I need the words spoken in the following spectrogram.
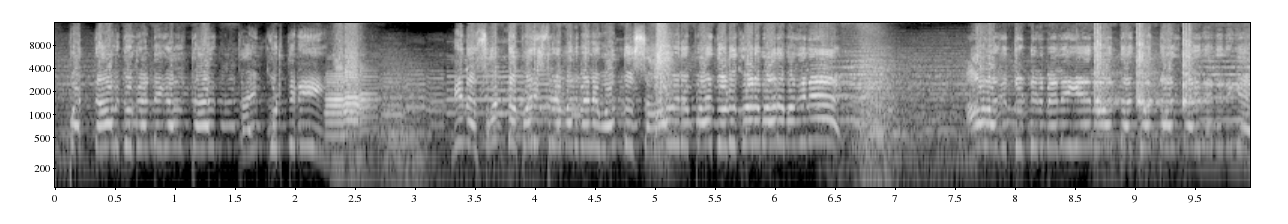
ಇಪ್ಪತ್ನಾಲ್ಕು ಗಂಟೆಗಳ ಟೈಮ್ ಕೊಡ್ತೀನಿ. ನಿನ್ನ ಸ್ವಂತ ಪರಿಶ್ರಮದ ಮೇಲೆ ಒಂದು ಸಾವಿರ ರೂಪಾಯಿ ದುಡ್ಡು ಕೊಡಬಾರ ಮಗನೇ. ಆವಾಗ ದುಡ್ಡಿನ ಮೇಲೆ ಏನು ಅಂತ ಗೊತ್ತಾಗ್ತಾ ಇದೆ ನಿನಗೆ.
